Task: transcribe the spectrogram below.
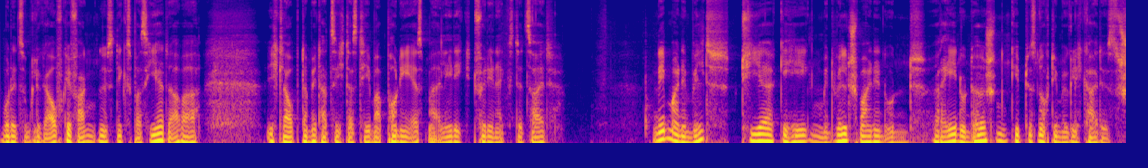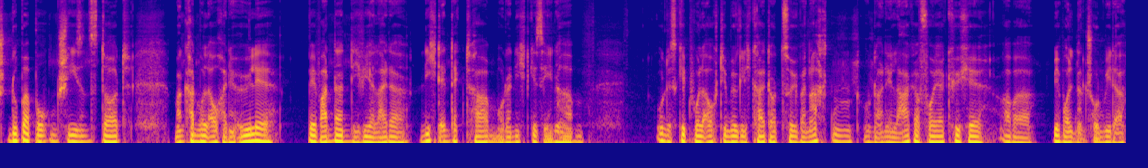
wurde zum Glück aufgefangen, ist nichts passiert, aber ich glaube, damit hat sich das Thema Pony erstmal erledigt für die nächste Zeit. Neben einem Wildtiergehegen mit Wildschweinen und Rehen und Hirschen gibt es noch die Möglichkeit des Schnupperbogenschießens dort. Man kann wohl auch eine Höhle bewandern, die wir leider nicht entdeckt haben oder nicht gesehen haben. Und es gibt wohl auch die Möglichkeit, dort zu übernachten und eine Lagerfeuerküche, aber wir wollen dann schon wieder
